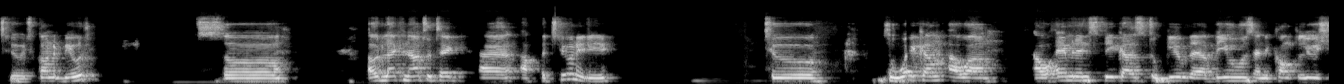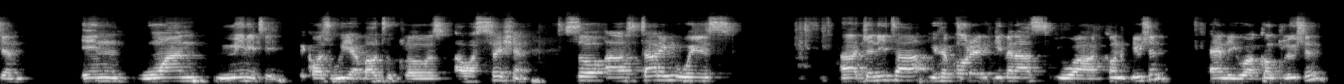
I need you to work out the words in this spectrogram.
to, to, contribute. So I would like now to take uh, opportunity to to welcome our our eminent speakers to give their views and conclusion in one minute because we are about to close our session. So, uh, starting with uh, Janita, you have already given us your conclusion and your conclusion.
